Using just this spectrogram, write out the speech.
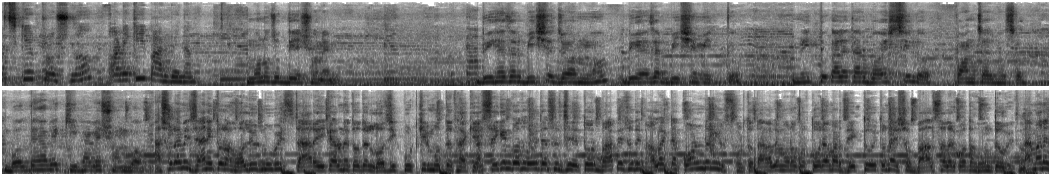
আজকের প্রশ্ন অনেকেই পারবে না। মনোযোগ দিয়ে শোনেন। দুই হাজার বিশে জন্ম দুই হাজার বিশে মৃত্যু। মৃত্যুকালে তার বয়স ছিল পঞ্চাশ বছর। বলতে হবে কীভাবে সম্ভব? আসলে আমি জানি তোরা হলিউড মুভির স্টার এই কারণে তোদের লজিক পুটকির মধ্যে থাকে। সেকেন্ড কথা হইতাছে যে, তোর বাপে যদি ভালো একটা কন্ডম ইউজ করতো, তাহলে মনে কর তোর আমার দেখতে হইতো না, এসব বাল সালের কথা শুনতে হইতো। না মানে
